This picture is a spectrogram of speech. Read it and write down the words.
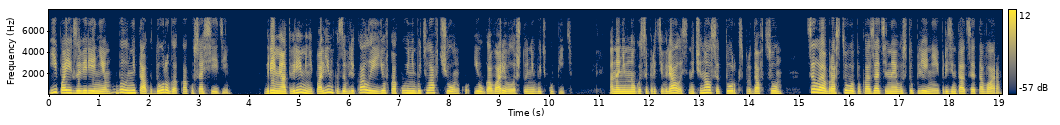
и, по их заверениям, было не так дорого, как у соседей. Время от времени Полинка завлекала ее в какую-нибудь лавчонку и уговаривала что-нибудь купить. Она немного сопротивлялась, начинался торг с продавцом, целое образцово-показательное выступление и презентация товара.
